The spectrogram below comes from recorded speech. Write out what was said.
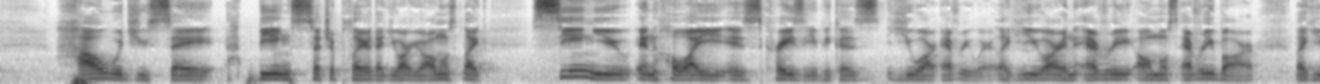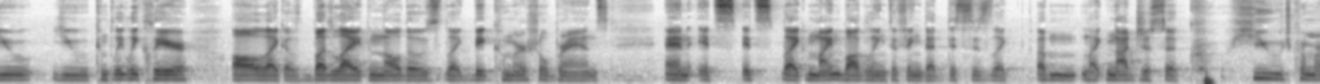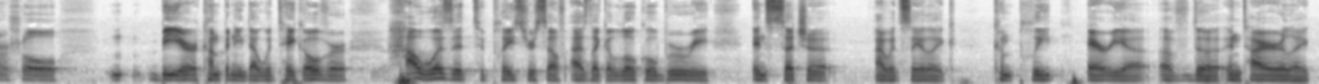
how would you say being such a player that you are you're almost like seeing you in hawaii is crazy because you are everywhere. Like you are in every almost every bar. Like you you completely clear all like of bud light and all those like big commercial brands. And it's it's like mind-boggling to think that this is like um like not just a c- huge commercial beer company that would take over. How was it to place yourself as like a local brewery in such a i would say like complete area of the entire like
